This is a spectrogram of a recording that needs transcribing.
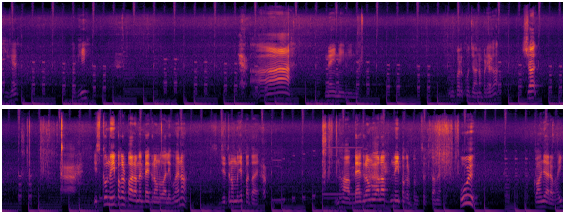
ठीक है। अभी। आ नहीं नहीं नहीं। ऊपर को जाना पड़ेगा। चल। इसको नहीं पकड़ पा रहा मैं बैकग्राउंड वाले को, है ना? जितना मुझे पता है। हाँ बैकग्राउंड वाला नहीं पकड़ सकता मैं। ओए! कहाँ जा रहा भाई?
